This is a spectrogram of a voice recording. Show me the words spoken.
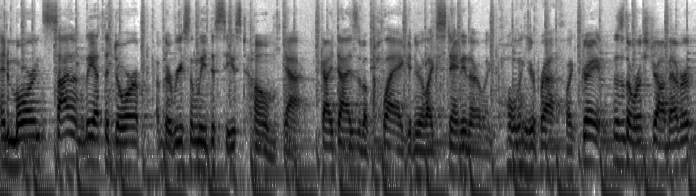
and mourn silently at the door of the recently deceased home. Yeah, guy dies of a plague and you're like standing there like holding your breath like great, this is the worst job ever.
